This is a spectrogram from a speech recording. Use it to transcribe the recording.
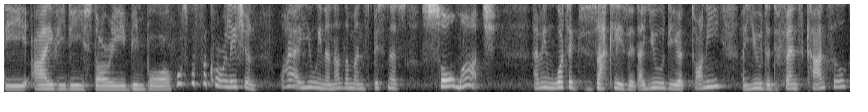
the IVD story, Bimbo, what's what's the correlation? Why are you in another man's business so much? I mean, what exactly is it? Are you the attorney? Are you the defense counsel?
